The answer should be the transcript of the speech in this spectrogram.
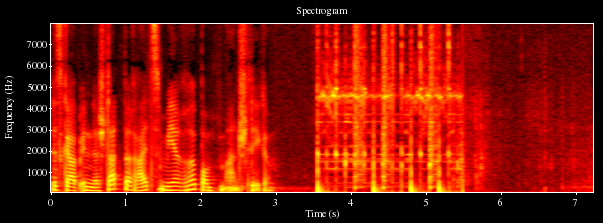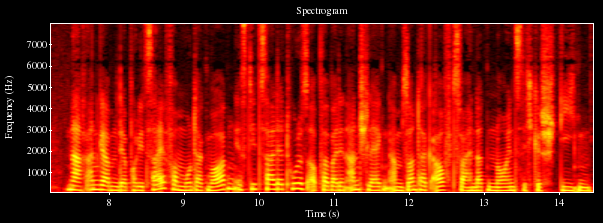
Es gab in der Stadt bereits mehrere Bombenanschläge. Nach Angaben der Polizei vom Montagmorgen ist die Zahl der Todesopfer bei den Anschlägen am Sonntag auf 290 gestiegen.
